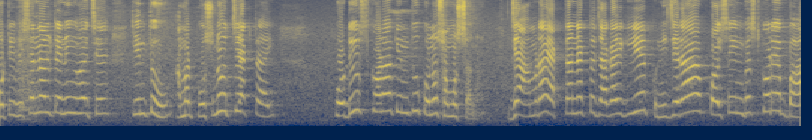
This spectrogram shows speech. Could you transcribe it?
মোটিভেশনাল ট্রেনিং হয়েছে। কিন্তু আমার প্রশ্ন হচ্ছে একটাই প্রডিউস করা কিন্তু কোনো সমস্যা না যে আমরা একটা না একটা জায়গায় গিয়ে নিজেরা পয়সা ইনভেস্ট করে বা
